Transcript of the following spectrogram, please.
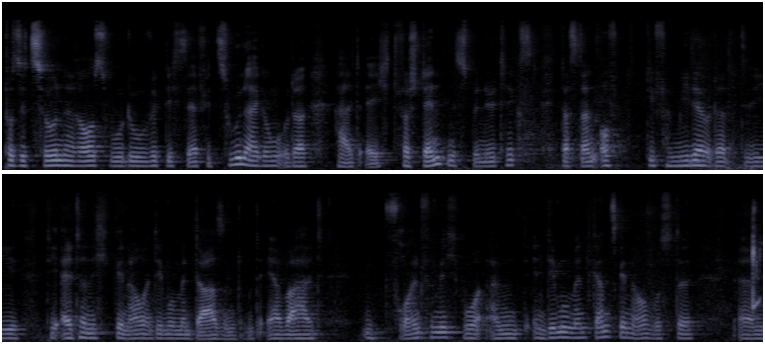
Position heraus, wo du wirklich sehr viel Zuneigung oder halt echt Verständnis benötigst, dass dann oft die Familie oder die, die Eltern nicht genau in dem Moment da sind. Und er war halt ein Freund für mich, wo er in dem Moment ganz genau wusste, ähm,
